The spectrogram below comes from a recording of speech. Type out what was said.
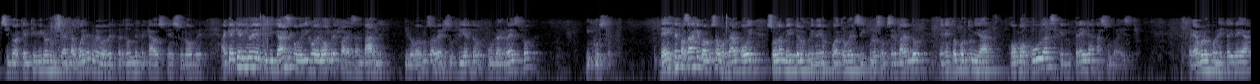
sino aquel que vino a anunciar la buena nueva del perdón de pecados en su nombre, aquel que vino a identificarse con el Hijo del Hombre para salvarle, y lo vamos a ver sufriendo un arresto injusto. De este pasaje vamos a abordar hoy solamente los primeros cuatro versículos, observando en esta oportunidad cómo Judas entrega a su maestro. Vayámonos con esta idea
